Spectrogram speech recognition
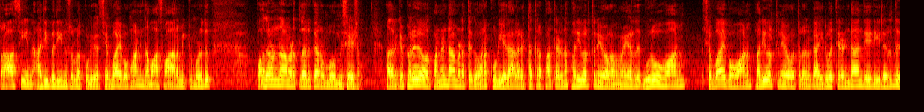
ராசியின் அதிபதினு சொல்லக்கூடியவர் செவ்வாய் பகவான் இந்த மாதம் ஆரம்பிக்கும் பொழுது பதினொன்றாம் இடத்துல இருக்க ரொம்ப விசேஷம். அதற்கு பிறகு அவர் பன்னெண்டாம் இடத்துக்கு வரக்கூடிய காலகட்டத்தில் பார்த்தீங்கன்னா பரிவர்த்தனை யோகம் அமையிறது. குரு பகவானும் செவ்வாய் பகவானும் பரிவர்த்தனை யோகத்தில் இருக்க இருபத்தி ரெண்டாம் தேதியிலிருந்து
